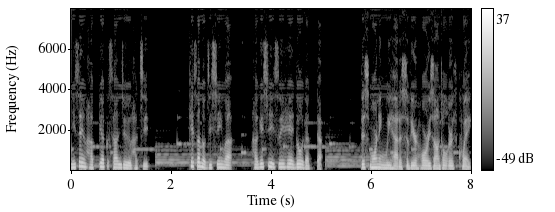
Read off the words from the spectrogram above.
2838今朝の地震は、激しい水平動だった。This morning we had a severe horizontal earthquake.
